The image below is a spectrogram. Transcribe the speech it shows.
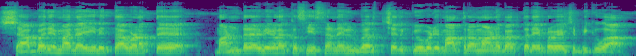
ശബരിമലയിൽ ഇത്തവണത്തെ മണ്ഡലവിളക്ക് സീസണിൽ വെർച്വൽ ക്യൂ വഴി മാത്രമാണ് ഭക്തരെ പ്രവേശിപ്പിക്കുക.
